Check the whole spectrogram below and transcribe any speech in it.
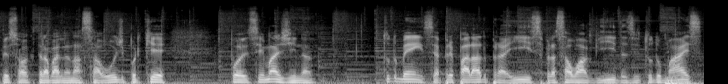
pessoal que trabalha na saúde, porque, pô, você imagina, tudo bem, você é preparado para isso, para salvar vidas e tudo mais,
